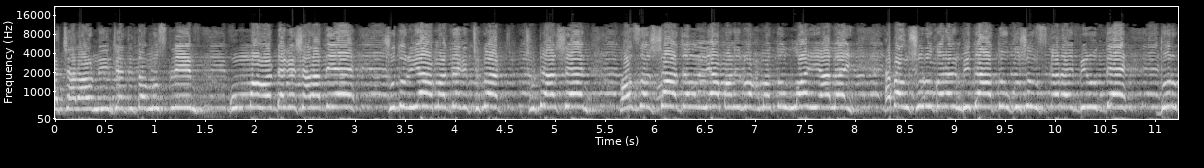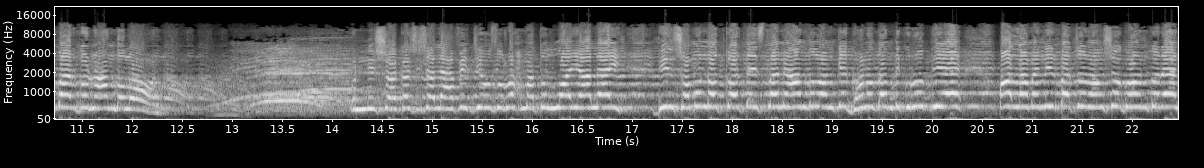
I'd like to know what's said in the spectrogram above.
এছাড়াও নির্যাতিত মুসলিম উম্মাহ ডাকে সারা দিয়ে শুধু থেকে ছুটে- ছুটে আসেন হজরত শাহজালাল ইয়ামানি রহমাতুল্লাহ আলাই এবং শুরু করেন বিদাত ও কুসংস্কারের বিরুদ্ধে দুর্বার গণ আন্দোলন। উনিশশো একাশি সালে হাফিজ জিউজুর রহমাতুল্লাহ আলাই দিন সমুন্নত করতে ইসলামী আন্দোলনকে গণতান্ত্রিক রূপ দিয়ে পার্লামেন্ট নির্বাচনে অংশগ্রহণ করেন,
